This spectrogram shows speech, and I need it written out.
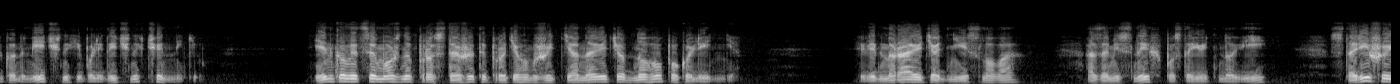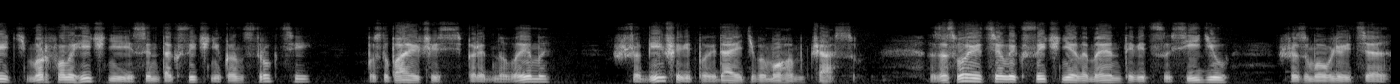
економічних і політичних чинників. Інколи це можна простежити протягом життя навіть одного покоління. Відмирають одні слова, а замість них постають нові старішують морфологічні і синтаксичні конструкції, поступаючись перед новими, що більше відповідають вимогам часу, засвоюються лексичні елементи від сусідів, що зумовлюються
